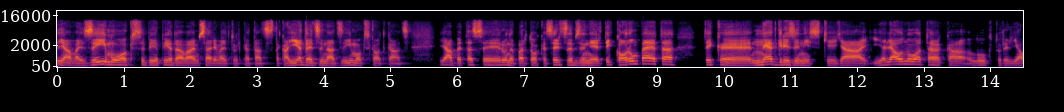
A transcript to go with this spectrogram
jā, vai zīmoks bija piedāvājums arī, vai tur tāds tā kā iededzināts zīmoks kaut kāds. Jā, bet tas ir runa par to, ka sirdsapziņa ir tik korumpēta, uh, tik e, neatgriezeniski jā, iejaunota, ka lūk, tur ir jau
